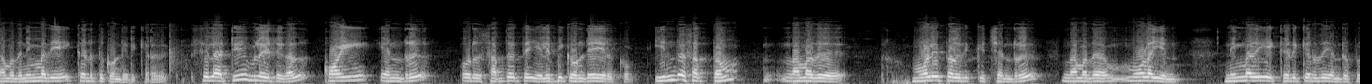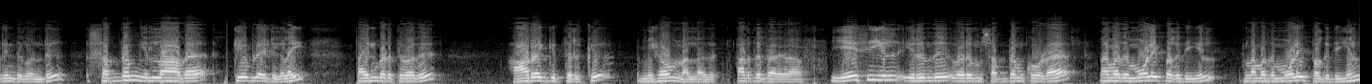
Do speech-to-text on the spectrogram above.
நமது நிம்மதியை கெடுத்துக் கொண்டிருக்கிறது. சில டியூப் லைட்டுகள் கொய் என்று ஒரு சப்தத்தை எழுப்பிக் கொண்டே இருக்கும். இந்த சப்தம் நமது மூளைப்பகுதிக்கு சென்று நமது மூளையின் நிம்மதியை கெடுக்கிறது என்று புரிந்து கொண்டு சப்தம் இல்லாத டியூப்லைட்டுகளை பயன்படுத்துவது ஆரோக்கியத்திற்கு மிகவும் நல்லது. அடுத்த பேராகிராஃப் ஏசியில் இருந்து வரும் சப்தம் கூட நமது மூளைப்பகுதியில் நமது மூளைப்பகுதியின்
